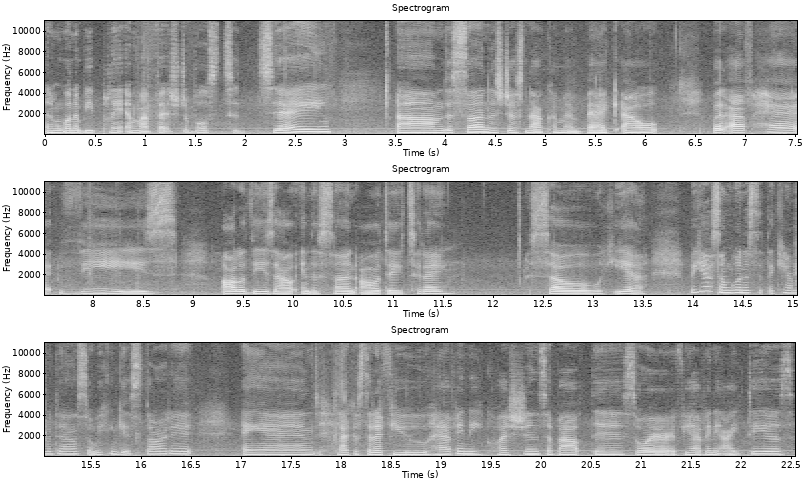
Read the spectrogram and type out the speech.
And i'm going to be planting my vegetables today. Um, the sun is just now coming back out. But i've had these all of these out in the sun all day today so yeah. But yes i'm going to set the camera down so we can get started. And like i said if you have any questions about this or if you have any ideas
